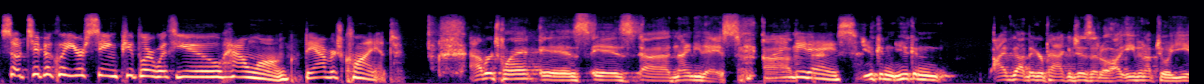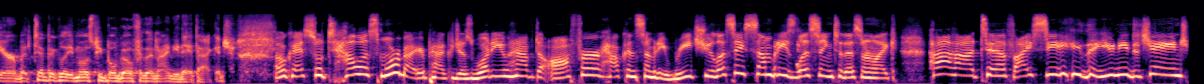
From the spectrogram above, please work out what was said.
So typically, you're seeing people are with you how long? The average client. Average client is is uh, 90 days. 90 um, days. You can you can I've got bigger packages that even up to a year, but typically most people go for the 90 day package. Okay, so tell us more about your packages. What do you have to offer? How can somebody reach you? Let's say somebody's listening to this and like, ha ha, Tiff, I see that you need to change,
